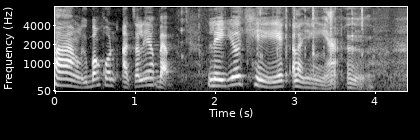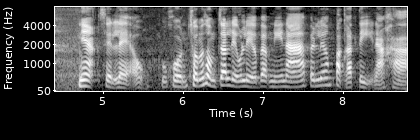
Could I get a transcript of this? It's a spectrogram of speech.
ข้าง หรือบางคนอาจจะเรียกแบบเลเยอร์เค้กอะไรอย่างเงี้ยเออเนี่ยเสร็จแล้วทุกคนส่วนผสมจะเหลวๆแบบนี้นะ เป็นเรื่องปกตินะคะ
